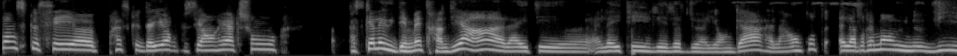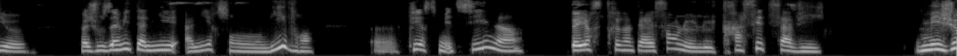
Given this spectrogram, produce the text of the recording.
pense que c'est euh, presque d'ailleurs, c'est en réaction parce qu'elle a eu des maîtres indiens. Hein, elle a été, euh, elle a été l'élève de Iyengar. Elle a rencontré, elle a vraiment une vie. Euh, enfin, je vous invite à lire, à lire son livre Fierce Medicine. D'ailleurs, c'est très intéressant le, le tracé de sa vie mais je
